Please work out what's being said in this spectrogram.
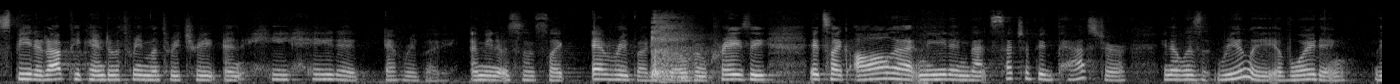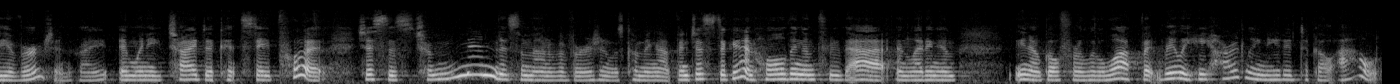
speed it up, he came to a three month retreat and he hated everybody. I mean, it was just like everybody drove him crazy. It's like all that needing, that such a big pasture, you know, was really avoiding the aversion, right? And when he tried to stay put, just this tremendous amount of aversion was coming up. And just again, holding him through that and letting him, you know, go for a little walk. But really, he hardly needed to go out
